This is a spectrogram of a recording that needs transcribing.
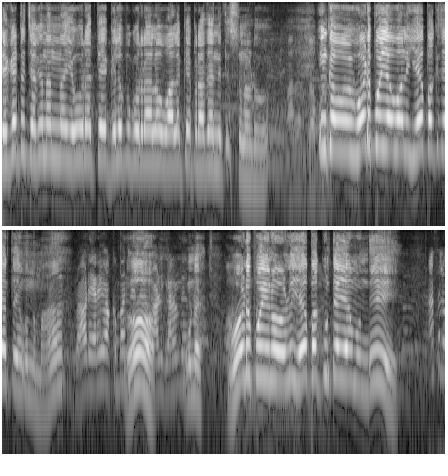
టికెట్ జగన్ అన్న ఎవరైతే గెలుపు గుర్రాలో వాళ్ళకే ప్రాధాన్యత ఇస్తున్నాడు ఇంకా ఓడిపోయే వాళ్ళు ఏ పక్క చేరితే ఏముందమ్మా? ఓ. ఓడిపోయిన వాళ్ళు ఏ పక్క ఉంటే ఏముంది? అసలు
